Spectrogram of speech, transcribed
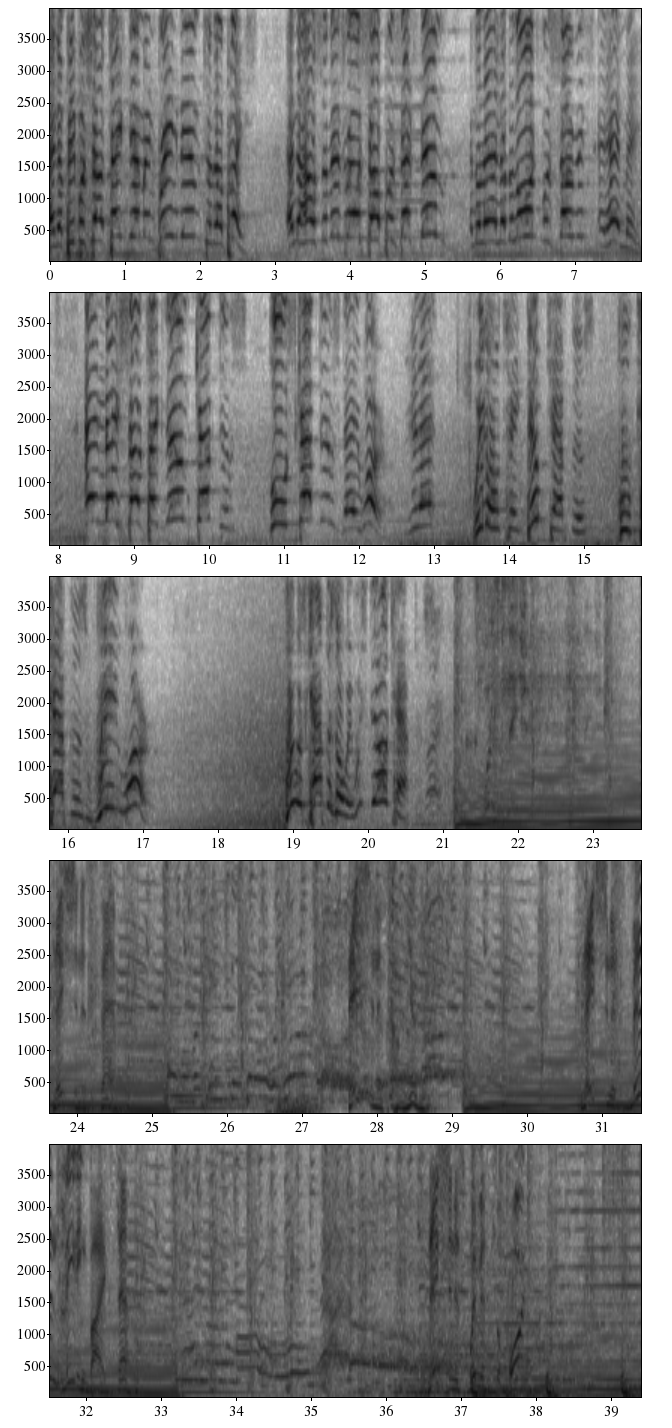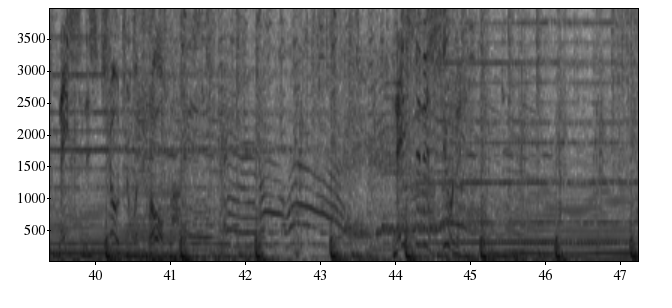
And the people shall take them and bring them to their place, and the house of Israel shall possess them in the land of the Lord for servants and handmaids. And they shall take them captives, whose captives they were. You hear that? we going to take them captives who captives we were. We was captives over here. We still captives. What is a nation? Nation is family. Nation is community. Nation is men leading by example. Nation is women's support. Nation is children with role models. Nation is unity.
